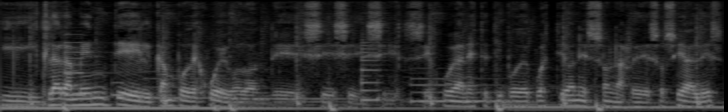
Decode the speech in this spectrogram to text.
y claramente el campo de juego donde se, juegan este tipo de cuestiones son las redes sociales.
